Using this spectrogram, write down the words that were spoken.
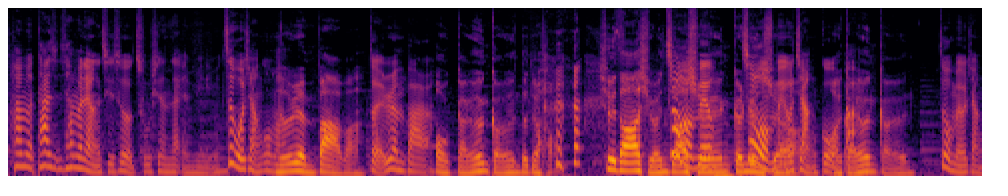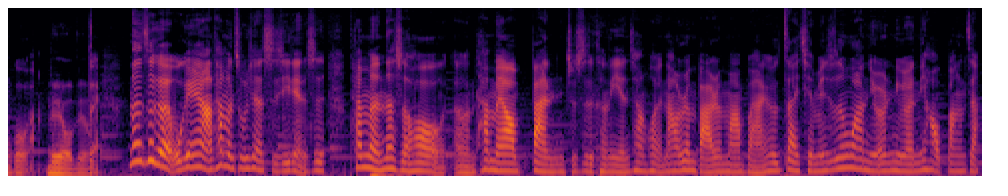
他们他他们两个其实有出现在 MV 里面，这我讲过吗？你说认爸吧？对，认爸。哦，感恩感恩，大家好，谢谢大家喜欢嘉轩跟这我没有讲过感恩感恩，这我没有讲过吧？没有没有，对那这个我跟你讲，他们出现的时机点是他们那时候，嗯，他们要办就是可能演唱会，然后认爸认妈本来就在前面，就是哇女儿女儿你好棒这样，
